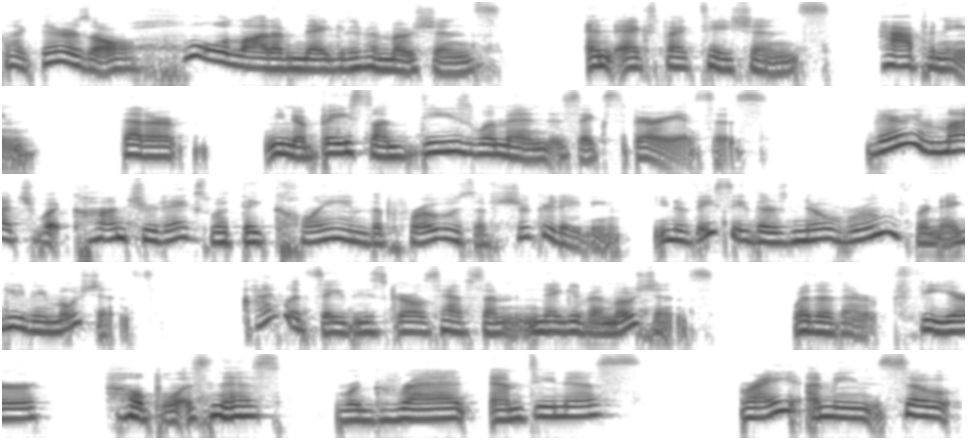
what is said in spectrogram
like there is a whole lot of negative emotions and expectations happening that are, you know, based on these women's experiences. Very much what contradicts what they claim the pros of sugar dating. You know, they say there's no room for negative emotions. I would say these girls have some negative emotions, whether they're fear, helplessness, regret, emptiness, right? I mean, so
